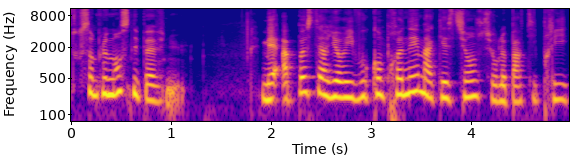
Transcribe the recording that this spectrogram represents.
tout simplement, ce n'est pas venu. Mais a posteriori, vous comprenez ma question sur le parti pris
